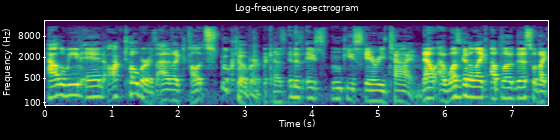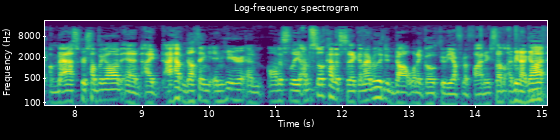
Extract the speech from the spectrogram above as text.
Halloween and October, as I like to call it, Spooktober, because it is a spooky, scary time. Now, I was gonna, like, upload this with, like, a mask or something on, and I, I have nothing in here, and honestly, I'm still kind of sick, and I really did not want to go through the effort of finding some. I mean, I got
